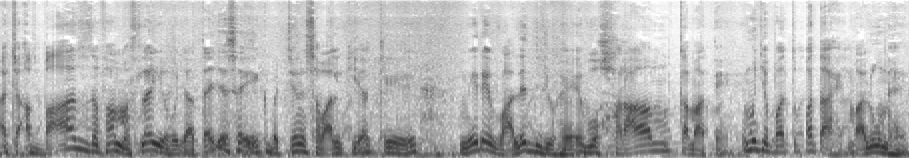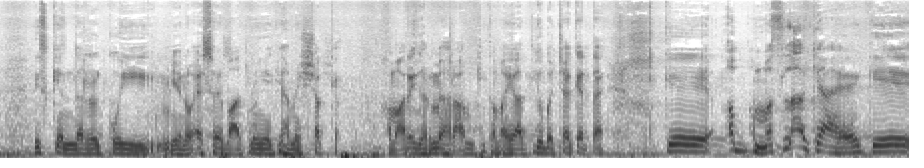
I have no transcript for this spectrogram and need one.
अच्छा अब बाज़ दफ़ा मसला ये हो जाता है जैसे एक बच्चे ने सवाल किया कि मेरे वालिद जो है वो हराम कमाते हैं। मुझे बात तो पता है मालूम है इसके अंदर कोई यू नो ऐसा बात नहीं है कि हमें शक है। हमारे घर में हराम की कमाई आती है बच्चा कहता है कि अब मसला क्या है कि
